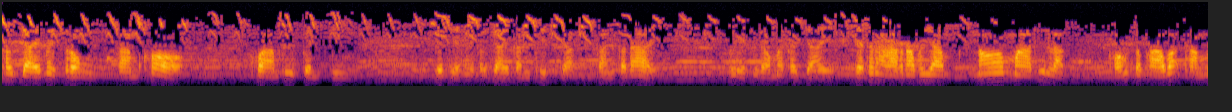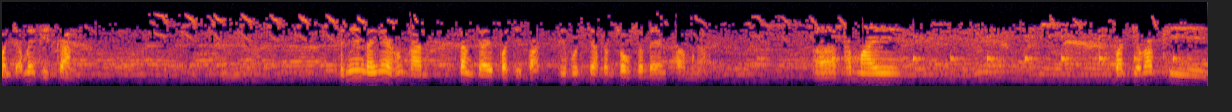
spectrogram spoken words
เข้าใจไม่ตรงตามข้อความที่เป็นจริงเป็นเหตุให้เข้าใจกันผิดจากกันก็ได้ด้วยเหตุที่เราไม่เข้าใจ แต่ถ้าหากเราพยายามน้อมมาที่หลักของสภาวะธรรมมันจะไม่ผิดกัน ทีนี้ในแง่ของการตั้งใจปฏิบัติ ที่พระพุทธเจ้าท่านทรงแสดงธรรมนะทำไมปัญจวัคคีย์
